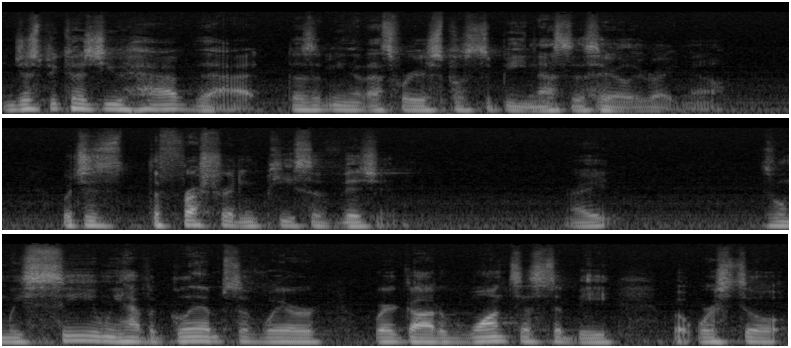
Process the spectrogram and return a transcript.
And just because you have that doesn't mean that that's where you're supposed to be necessarily right now, which is the frustrating piece of vision, right? Is when we see and we have a glimpse of where, where God wants us to be, but we're still,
